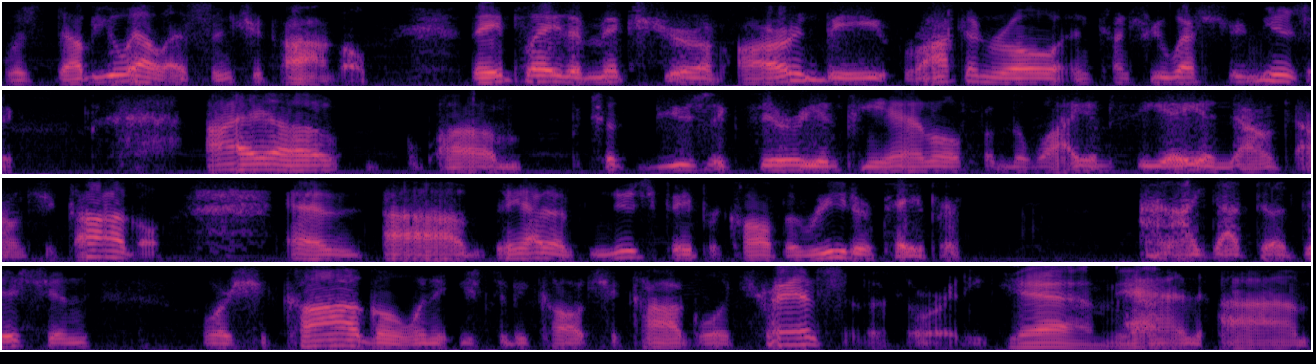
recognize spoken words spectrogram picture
was WLS in Chicago. They played a mixture of R&B, rock and roll, and country western music. I uh, um, took music theory and piano from the YMCA in downtown Chicago, and uh, they had a newspaper called the Reader Paper, and I got to audition for Chicago when it used to be called Chicago Transit Authority. Yeah, yeah. And um,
